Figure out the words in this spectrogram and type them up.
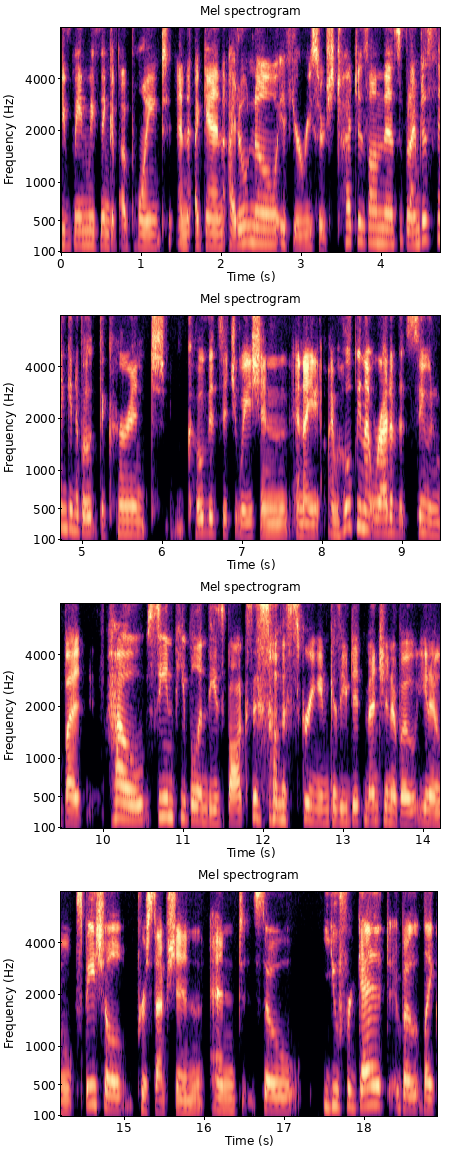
You've made me think of a point, And again, I don't know if your research touches on this, but I'm just thinking about the current COVID situation. And I, I'm hoping that we're out of it soon, but how seeing people in these boxes on the screen, because you did mention about, you know, spatial perception. And so you forget about like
